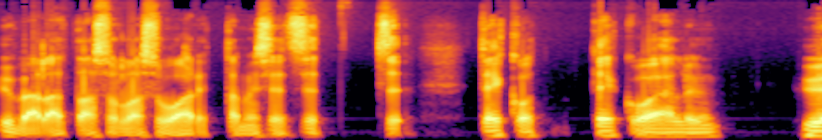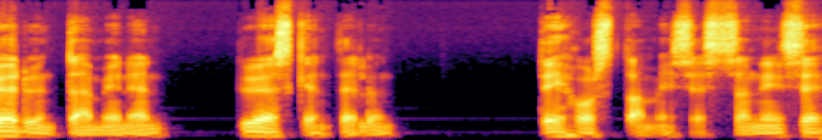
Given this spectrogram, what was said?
hyvällä tasolla suorittamisessa. Se, se teko, tekoälyn hyödyntäminen työskentelyn tehostamisessa, niin se,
